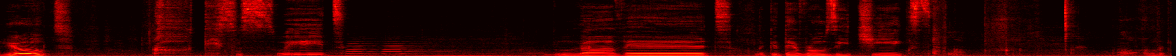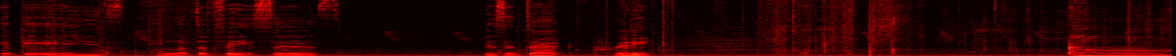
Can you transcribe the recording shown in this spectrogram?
cute. Sweet. Love it. Look at their rosy cheeks. Oh, look at these. Love the faces. Isn't that pretty. Oh,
